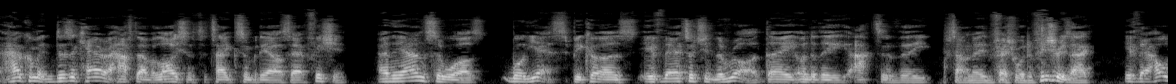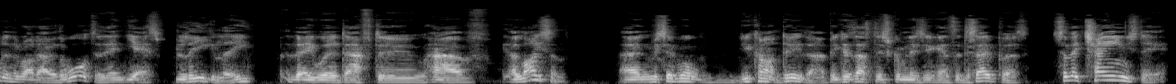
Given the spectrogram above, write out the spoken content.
how come it, does a carer have to have a license to take somebody else out fishing? And the answer was, well, yes, because if they're touching the rod, they, under the Act of the Salmon and Freshwater Fisheries Act, if they're holding the rod over the water, then yes, legally, they would have to have a license. And we said, well, you can't do that because that's discriminating against the disabled person. So they changed it.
